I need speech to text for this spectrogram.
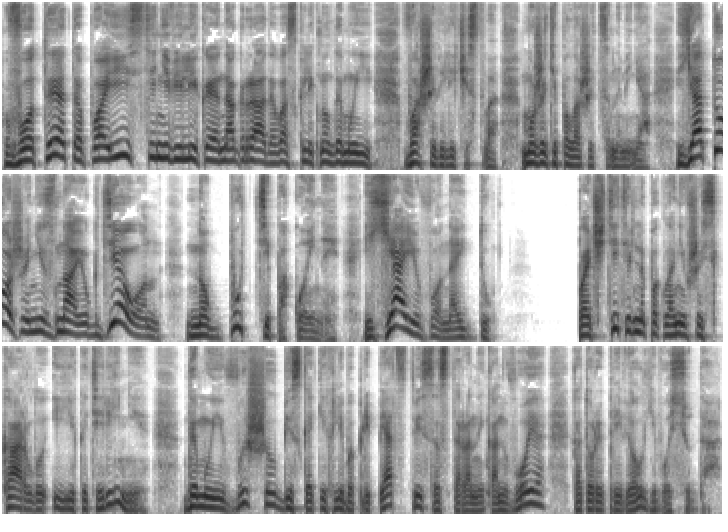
Вот это поистине великая награда!» — воскликнул Демуи. «Ваше Величество, можете положиться на меня. Я тоже не знаю, где он, но будьте покойны, я его найду». Почтительно поклонившись Карлу и Екатерине, Демуи вышел без каких-либо препятствий со стороны конвоя, который привел его сюда.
